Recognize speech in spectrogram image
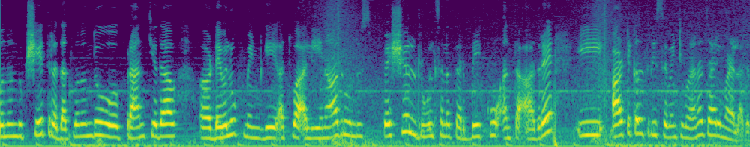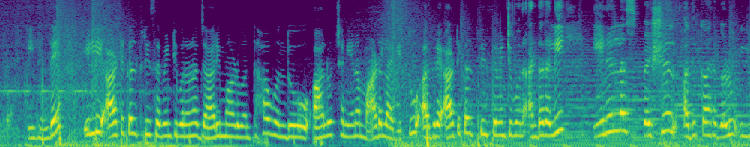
ಒಂದೊಂದು ಕ್ಷೇತ್ರದ ಅಥವಾ ಒಂದೊಂದು ಪ್ರಾಂತ್ಯದ ಡೆವಲಪ್ಮೆಂಟ್ಗೆ ಅಥವಾ ಅಲ್ಲಿ ಏನಾದರೂ ಒಂದು ಸ್ಪೆಷಲ್ ರೂಲ್ಸ್ ಅನ್ನು ತರಬೇಕು ಅಂತ ಆದರೆ, ಈ ಆರ್ಟಿಕಲ್ ತ್ರೀ ಸೆವೆಂಟಿ ಒನ್ ಅನ್ನು ಜಾರಿ ಮಾಡಲಾಗುತ್ತೆ. ಈ ಹಿಂದೆ ಇಲ್ಲಿ ಆರ್ಟಿಕಲ್ ತ್ರೀ ಸೆವೆಂಟಿ ಒನ್ ಅನ್ನು ಜಾರಿ ಮಾಡುವಂತಹ ಒಂದು ಆಲೋಚನೆಯನ್ನು ಮಾಡಲಾಗಿತ್ತು. ಆದರೆ ಆರ್ಟಿಕಲ್ ತ್ರೀ ಸೆವೆಂಟಿ ಒನ್ ಅಂಡರಲ್ಲಿ ಏನೆಲ್ಲ ಸ್ಪೆಷಲ್ ಅಧಿಕಾರಗಳು ಈ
